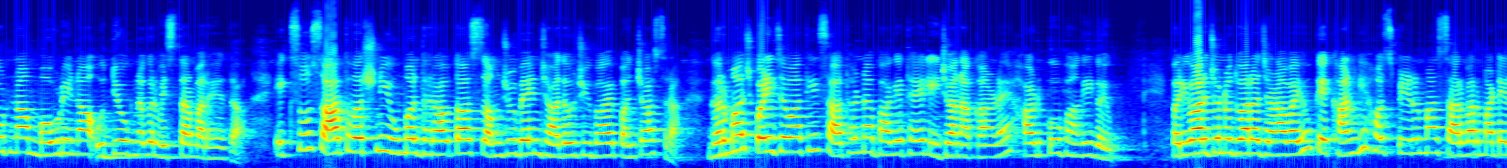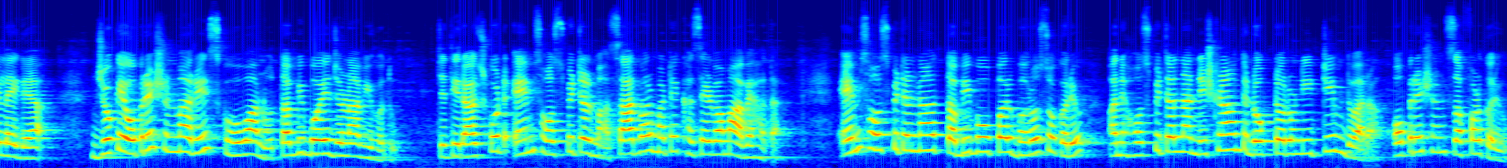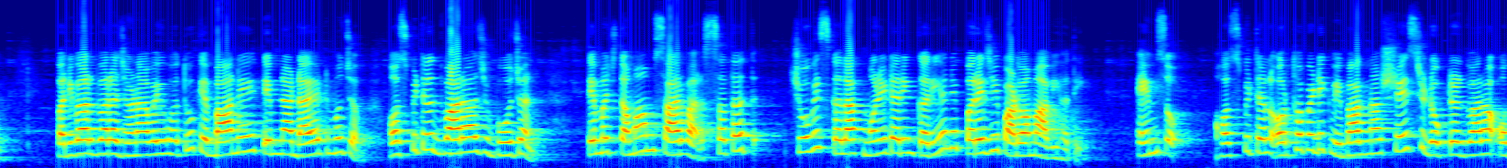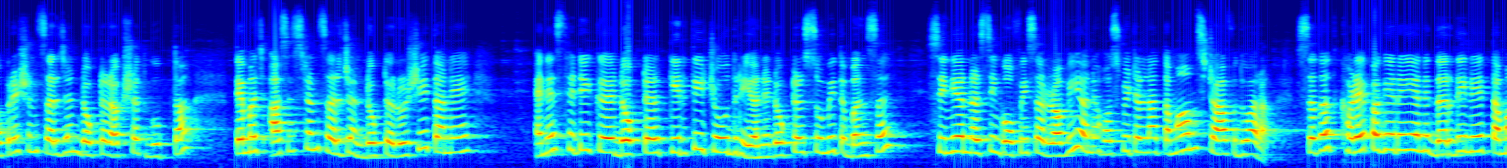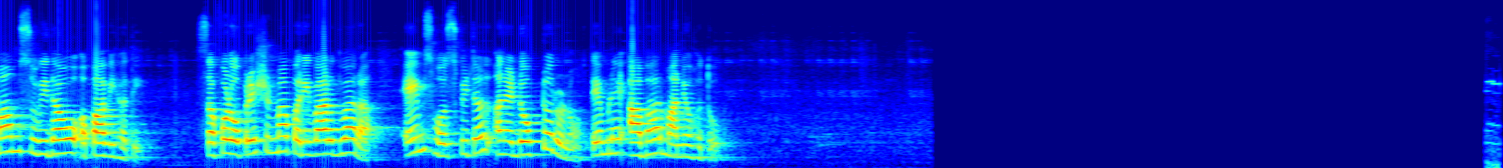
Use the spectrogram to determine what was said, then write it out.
રાજકોટના મવડીના ઉદ્યોગનગર વિસ્તારમાં રહેતા એકસો સાત વર્ષની ઉંમર ધરાવતા સમજુબેન જાદવજીભાઈ પંચાસરા ઘરમાં જ પડી જવાથી સાથળના ભાગે થયેલ ઈજાના કારણે હાડકું ભાંગી ગયું. પરિવારજનો દ્વારા જણાવાયું કે ખાનગી હોસ્પિટલમાં સારવાર માટે લઈ ગયા. જોકે ઓપરેશનમાં રિસ્ક હોવાનું તબીબોએ જણાવ્યું હતું. જેથી રાજકોટ એમ્સ હોસ્પિટલમાં સારવાર માટે ખસેડવામાં આવ્યા હતા. એમ્સ હોસ્પિટલના તબીબો પર ભરોસો કર્યો અને હોસ્પિટલના નિષ્ણાંત ડોક્ટરોની ટીમ દ્વારા ઓપરેશન સફળ કર્યું. પરિવાર દ્વારા જણાવાયું હતું કે બાને તેમના ડાયટ મુજબ હોસ્પિટલ દ્વારા જ ભોજન તેમજ તમામ સારવાર સતત ચોવીસ કલાક મોનિટરિંગ કરી અને પરેજી પાડવામાં આવી હતી. એમ્સ હોસ્પિટલ ઓર્થોપેડિક વિભાગના શ્રેષ્ઠ ડોક્ટર દ્વારા operation surgeon doctor Akshat Gupta તેમજ આસિસ્ટન્ટ સર્જન ડોક્ટર ઋષિત અને એનેસ્થેટિક ડોક્ટર કીર્તિ ચૌધરી અને doctor Sumit Bansal senior nursing officer Ravi અને હોસ્પિટલના તમામ સ્ટાફ દ્વારા સતત ખડે પગે રહી અને દર્દીને તમામ સુવિધાઓ અપાવી હતી. સફળ ઓપરેશનમાં પરિવાર દ્વારા એમ્સ હોસ્પિટલ અને ડોક્ટરોનો તેમણે આભાર માન્યો હતો.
